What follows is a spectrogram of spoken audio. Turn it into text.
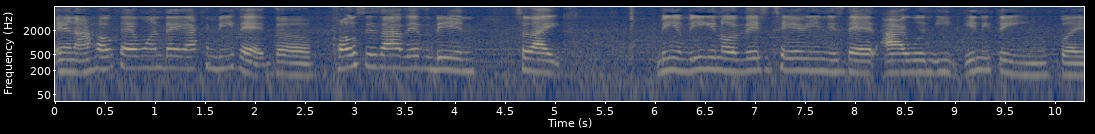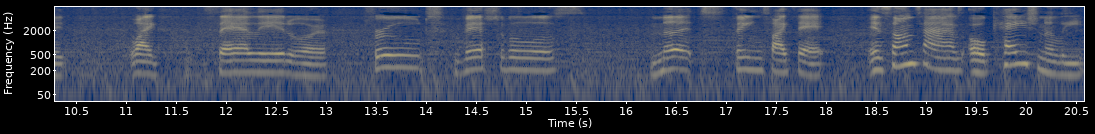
And I hope that one day I can be that. The closest I've ever been to like being vegan or vegetarian is that I wouldn't eat anything but like salad or fruits, vegetables, nuts, things like that. And sometimes, occasionally,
